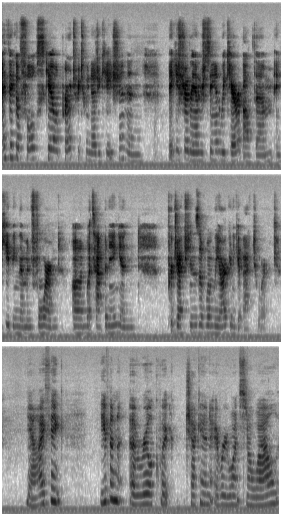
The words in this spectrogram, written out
i think a full scale approach between education and making sure they understand we care about them and keeping them informed on what's happening and projections of when we are going to get back to work. Yeah i think even a real quick check in every once in a while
